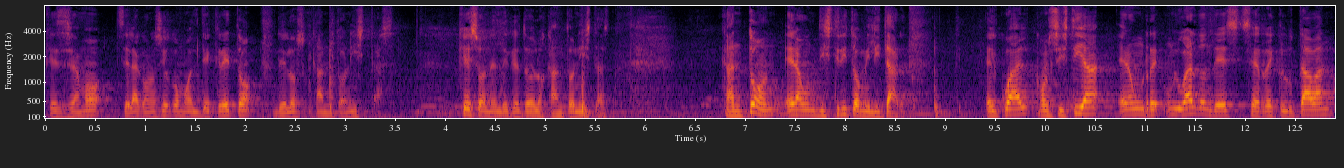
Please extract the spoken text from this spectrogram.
que se llamó, se la conoció como el decreto de los cantonistas. ¿Qué son el decreto de los cantonistas? Cantón era un distrito militar, el cual consistía, era un, lugar donde se reclutaban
